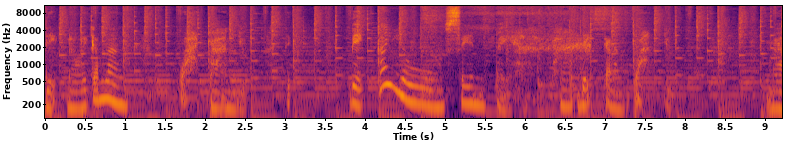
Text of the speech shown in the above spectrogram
เด็กน้อยกำลังกวาดบ้านอยู่เด็กเด็กก็โยงเส้นไปหาภาพเด็กกำลังกวาดอยู่มา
